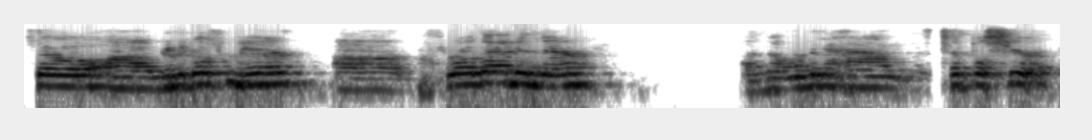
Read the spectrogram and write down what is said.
So uh, I'm gonna go from here, uh, throw that in there, and then we're gonna have simple syrup.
